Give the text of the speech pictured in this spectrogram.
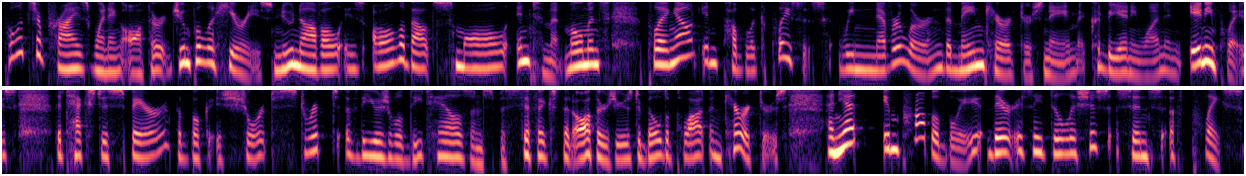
Pulitzer Prize winning author Jhumpa Lahiri's new novel is all about small, intimate moments playing out in public places. We never learn the main character's name. It could be anyone in any place. The text is spare, the book is short, stripped of the usual details and specifics that authors use to build a plot and characters. And yet, improbably, there is a delicious sense of place.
